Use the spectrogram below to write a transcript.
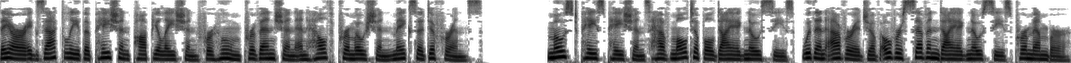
they are exactly the patient population for whom prevention and health promotion makes a difference. Most PACE patients have multiple diagnoses, with an average of over seven diagnoses per member.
